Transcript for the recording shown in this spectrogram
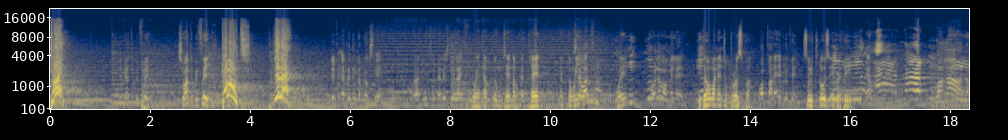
Fire! Leave her to be free. She want to be free. Come out! Leave her! Leave everything that belongs to her. We are doing to marriage to life. When I'm tung chen up kan chen, nam tung Say what? Wait, I will never melee. you don't want it to prosper, so you close everything. Waala.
